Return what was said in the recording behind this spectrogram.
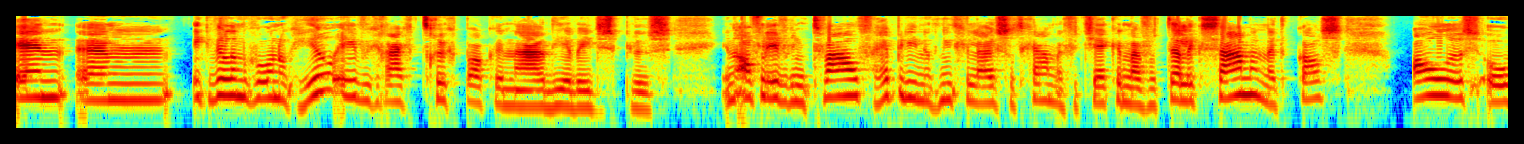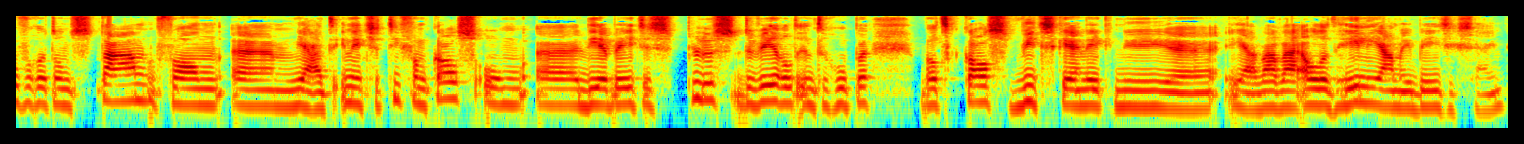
En um, ik wil hem gewoon nog heel even graag terugpakken naar Diabetes Plus. In aflevering 12, heb je die nog niet geluisterd, ga hem even checken. Maar vertel ik samen met Cas alles over het ontstaan van um, ja, het initiatief van Cas om uh, Diabetes Plus de wereld in te roepen. Wat Cas, Wietske en ik nu, uh, ja, waar wij al het hele jaar mee bezig zijn.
